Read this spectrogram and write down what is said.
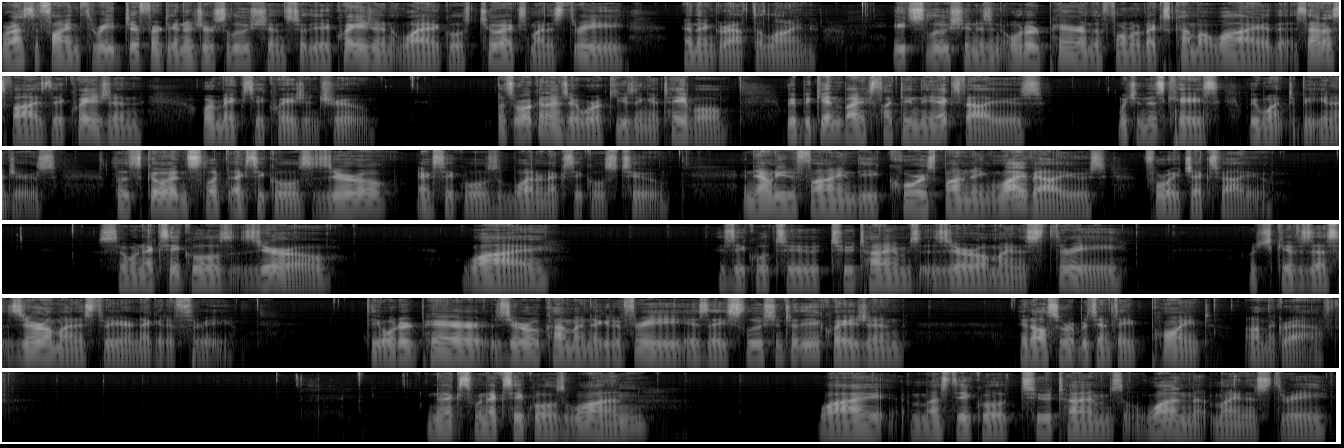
we're asked to find three different integer solutions to the equation y equals 2x minus 3 and then graph the line. Each solution is an ordered pair in the form of x comma y that satisfies the equation or makes the equation true. Let's organize our work using a table. We begin by selecting the x values, which in this case we want to be integers. Let's go ahead and select x equals 0, x equals 1, and x equals 2. And now we need to find the corresponding y values for each x value. So when x equals 0, y is equal to 2 times 0 minus 3, which gives us 0 minus 3 or negative 3. The ordered pair 0 comma negative 3 is a solution to the equation. It also represents a point on the graph. Next, when x equals 1, y must equal 2 times 1 minus 3,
